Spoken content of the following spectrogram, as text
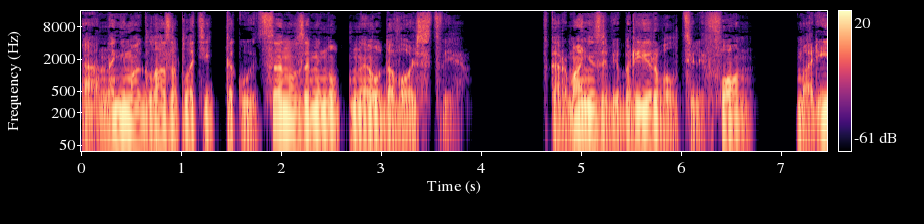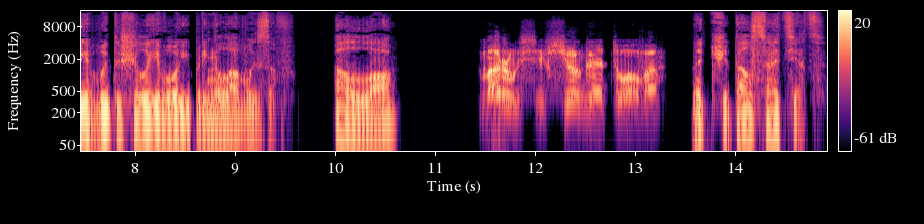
а она не могла заплатить такую цену за минутное удовольствие. В кармане завибрировал телефон, Мария вытащила его и приняла вызов. «Алло?» «Маруся, все готово», — отчитался отец.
